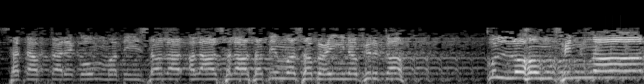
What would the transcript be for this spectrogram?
ستفتر کو امتی علی سلاست و سبعین فرقہ کلہم فی النار.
